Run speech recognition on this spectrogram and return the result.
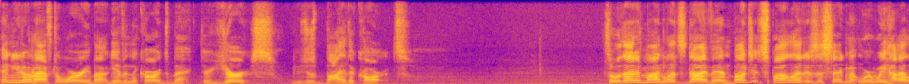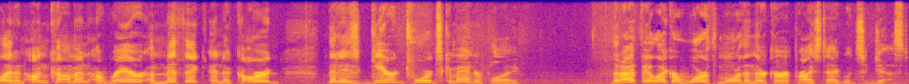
And you don't have to worry about giving the cards back. They're yours. You just buy the cards. So, with that in mind, let's dive in. Budget Spotlight is a segment where we highlight an uncommon, a rare, a mythic, and a card that is geared towards commander play that I feel like are worth more than their current price tag would suggest.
